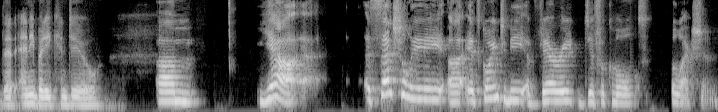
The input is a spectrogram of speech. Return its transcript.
that anybody can do? Um, yeah, essentially, uh, it's going to be a very difficult election.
